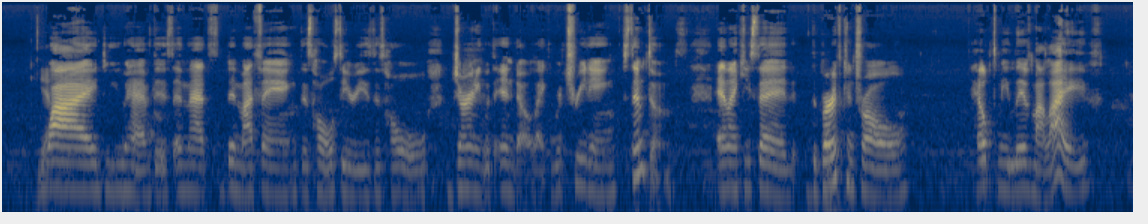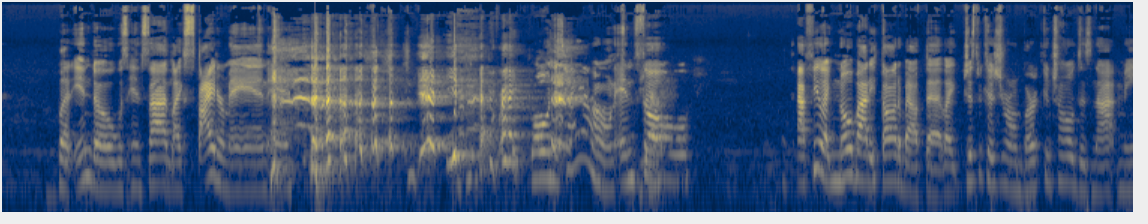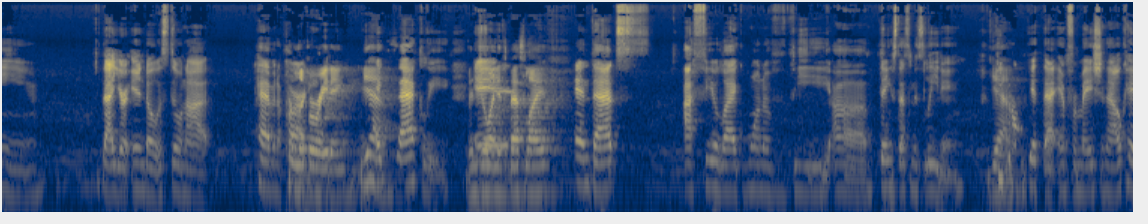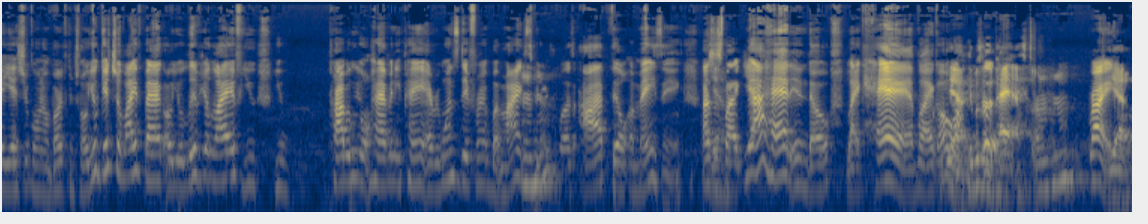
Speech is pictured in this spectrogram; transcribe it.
Yeah. Why do you have this? And that's been my thing this whole series, this whole journey with endo. Like, we're treating symptoms. And like you said, the birth control helped me live my life but Endo was inside like Spider Man and yeah, right, going to town. And so yeah. I feel like nobody thought about that. Like just because you're on birth control does not mean that your endo is still not having a party. proliferating. Yeah, exactly. Enjoying and, its best life. And that's I feel like one of the uh, things that's misleading yeah. people don't get that information that okay yes you're going on birth control you'll get your life back or you'll live your life you you probably won't have any pain everyone's different but my mm-hmm. experience mm-hmm. was i felt amazing i was yeah. just like yeah i had endo like had like oh yeah I'm it was good. in the past mm-hmm. right yeah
